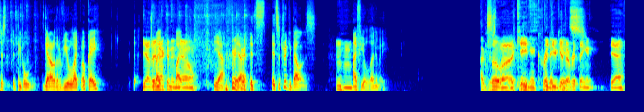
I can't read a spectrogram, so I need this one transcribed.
just people get out of the review like, okay, Yeah, they're not going to know. yeah, yeah. it's it's a tricky balance. hmm I feel anyway. I've just So, uh, learned Keith, being a did you give gets- everything? Yeah,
